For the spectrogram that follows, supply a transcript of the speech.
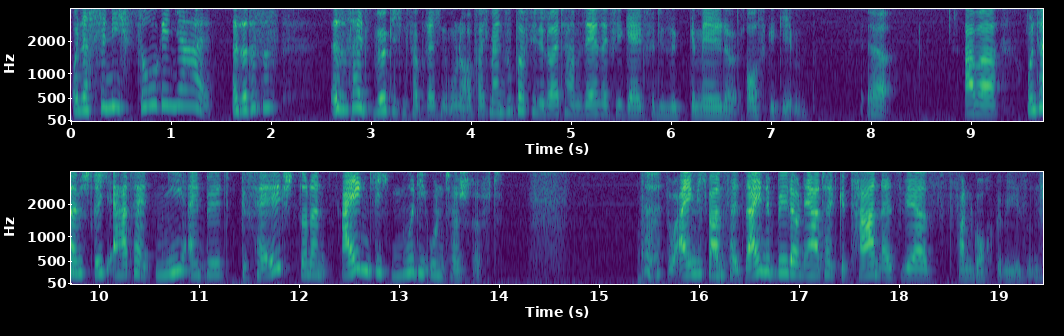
und das finde ich so genial. Also das ist, es ist halt wirklich ein Verbrechen ohne Opfer. Ich meine, super viele Leute haben sehr, sehr viel Geld für diese Gemälde ausgegeben. Ja. Aber unterm Strich, er hat halt nie ein Bild gefälscht, sondern eigentlich nur die Unterschrift. So, eigentlich waren es halt seine Bilder und er hat halt getan, als wäre es Van Gogh gewesen.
